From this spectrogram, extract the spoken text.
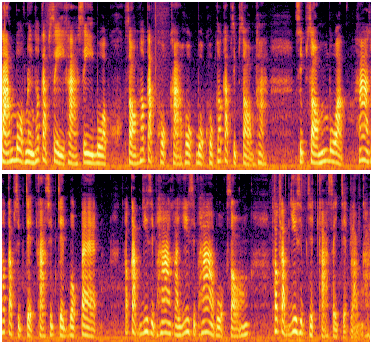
สามบวกหนึ่งเท่ากับสี่ค่ะสี่บวกสองเท่ากับหกค่ะหกบวกหกเท่ากับสิบสองค่ะสิบสองบวกห้าเท่ากับสิบเจ็ดค่ะสิบเจ็ดบวกแปดเท่ากับยี่สิบห้าค่ะยี่สิบห้าบวกสอง เท่ากับยี่สิบเจ็ดค่ะ ใส่เจ็ดหลังค่ะ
